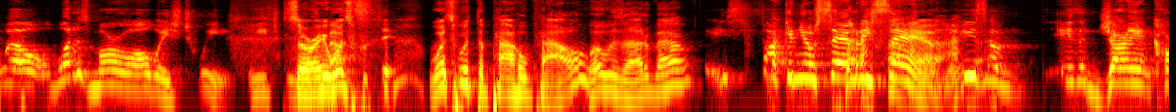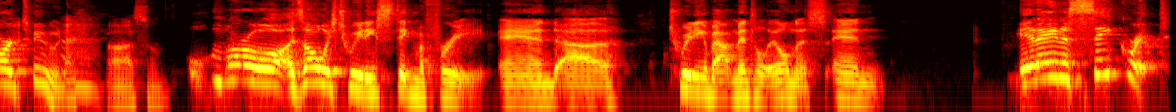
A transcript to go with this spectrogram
well, what does Mauro always tweet? Sorry, what's what's with the pow pow? What was that about? he's fucking Yosemite Sam. He's a he's a giant cartoon. Awesome. Mauro is always tweeting stigma free and uh, tweeting about mental illness, and it ain't a secret.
